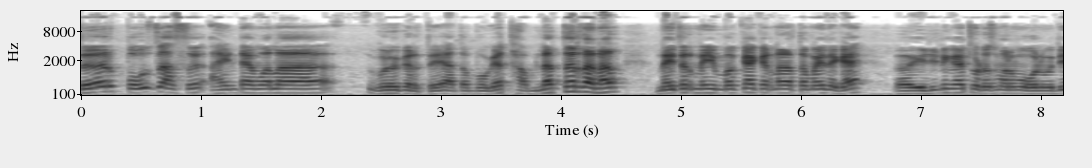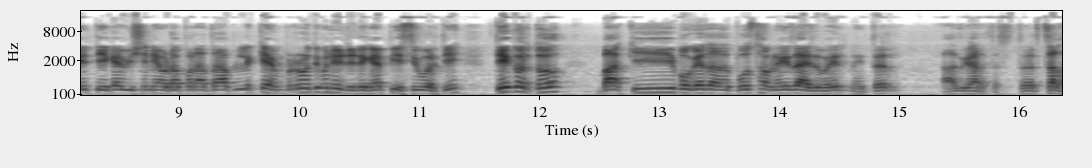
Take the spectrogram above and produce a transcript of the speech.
तर पाऊस असं ऐन टायमाला गोळ करते आता बघ्या थांबला तर जाणार नाहीतर नाही. मग काय करणार आता माहिती आहे काय एडिटिंग आहे थोडंसं मला मोबाईलमध्ये ते काय विषय नाही एवढा पण आता आपल्याला कॅम्प्युटरवरती पण एडिटिंग आहे पी सीवरती ते करतो. बाकी बघायचं जा- पाऊस थांबला की जायचं बाहेर. नाहीतर आज घरातच. तर चला.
